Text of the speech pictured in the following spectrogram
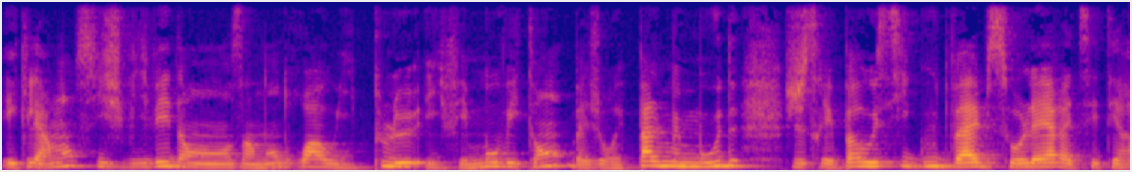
et clairement, si je vivais dans un endroit où il pleut et il fait mauvais temps, ben, j'aurais pas le même mood, je serais pas aussi good vibe, solaire, etc.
